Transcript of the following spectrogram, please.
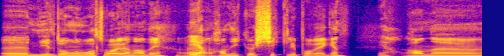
Eh, Neil Donald Waltz var jo en av de. Eh, Ja. Han gikk jo skikkelig på veggen. Ja. Han eh,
